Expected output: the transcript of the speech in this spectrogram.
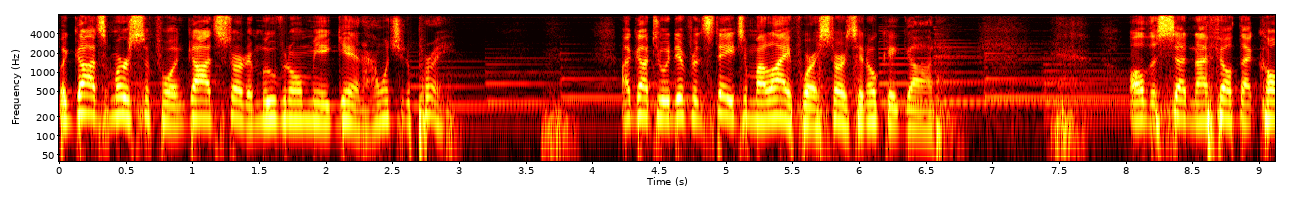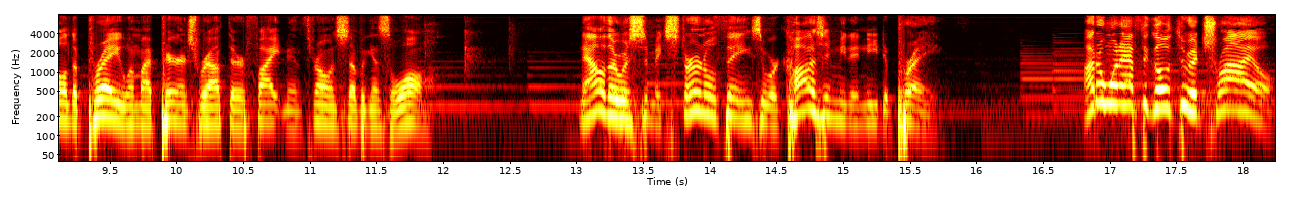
But God's merciful and God started moving on me again. I want you to pray. I got to a different stage in my life where I started saying, okay, God. All of a sudden, I felt that call to pray when my parents were out there fighting and throwing stuff against the wall. Now there was some external things that were causing me to need to pray. I don't want to have to go through a trial.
